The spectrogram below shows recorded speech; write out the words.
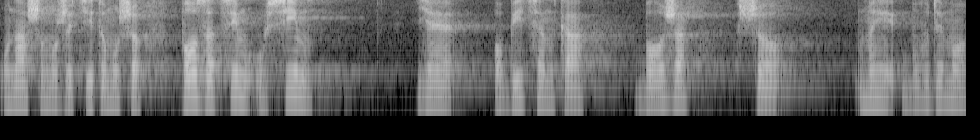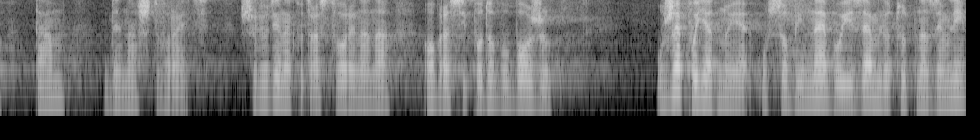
у нашому житті, тому що поза цим усім є обіцянка Божа, що ми будемо там, де наш Творець, що людина, котра створена на образ і подобу Божу, уже поєднує у собі небо і землю тут на землі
